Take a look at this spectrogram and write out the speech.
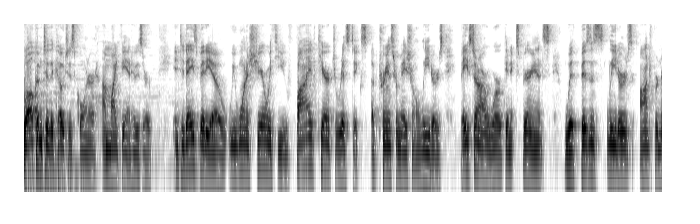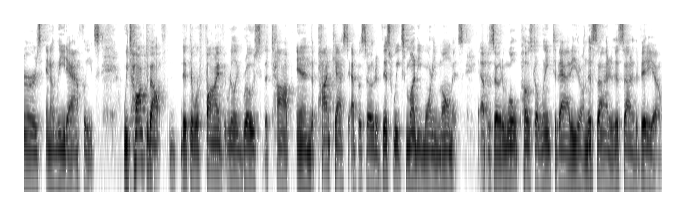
Welcome to the Coach's Corner. I'm Mike Van Hoozer. In today's video, we want to share with you five characteristics of transformational leaders based on our work and experience with business leaders, entrepreneurs, and elite athletes. We talked about that there were five that really rose to the top in the podcast episode of this week's Monday Morning Moments episode, and we'll post a link to that either on this side or this side of the video.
